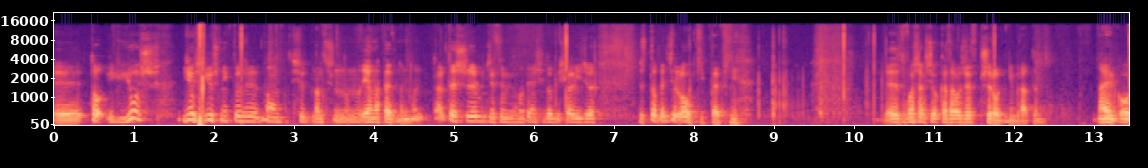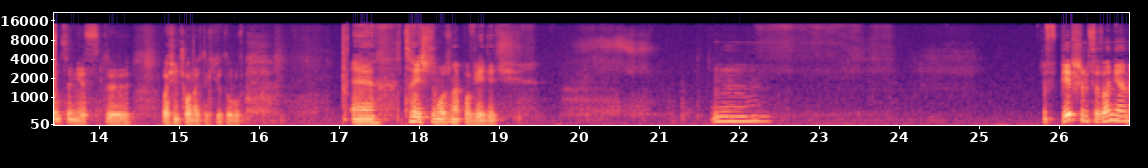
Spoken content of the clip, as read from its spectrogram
yy, to już, już, już niektórzy, no, znaczy, no, no, ja na pewno, no, ale też ludzie z tym rozmawiają się domyślali, że, że to będzie Loki pewnie. E, zwłaszcza jak się okazało, że jest przyrodnim bratem. A jego ojcem jest y, właśnie członek tych tytułów. E, co jeszcze można powiedzieć? Mm. W pierwszym sezonie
